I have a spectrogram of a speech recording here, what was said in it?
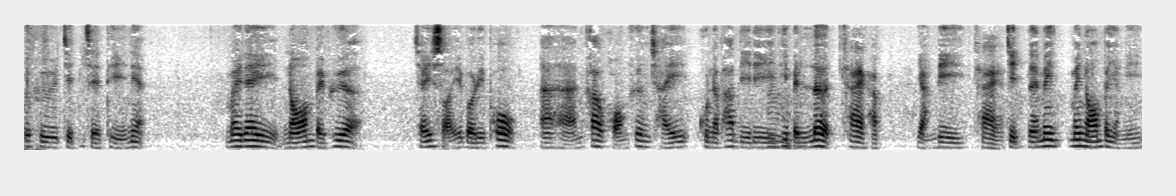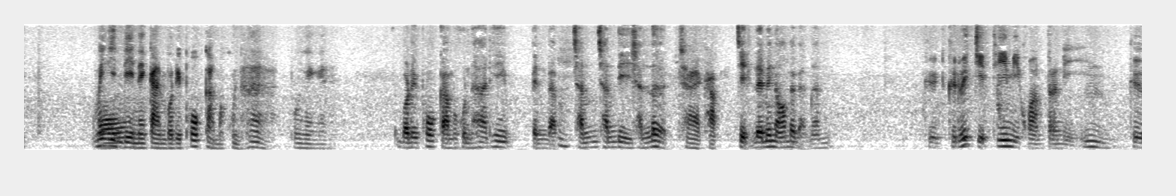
ก็คือจิตเศรษฐีเนี่ย ไม่ได้น้อมไปเพื่อใช้สอยบริโภคอาหารข้าวของเครื่องใช้คุณภาพดีอืมๆที่เป็นเลิศใช่ครับ อย่างดี ใช่ จิตเลยไม่ไม่น้อมไปอย่างนี้ ไม่ยินดีในการบริโภคกรรมคุณห้าพูดง่ายบริโภคกรรมคุณห้าที่เป็นแบบชั้นชั้นดีชั้นเลิศๆใช่ครับ จิตเลยไม่น้อมไปแบบนั้น คือคือด้วยจิตที่มีความตระหนีอืมคือ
